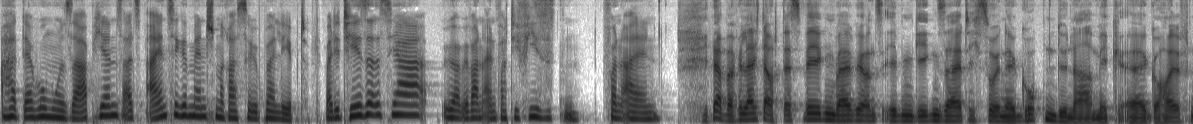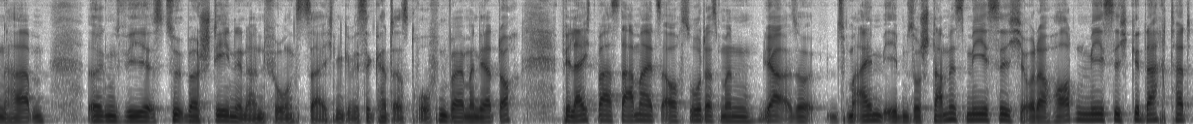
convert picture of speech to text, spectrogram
hat der Homo sapiens als einzige Menschenrasse überlebt? Weil die These ist ja, ja, wir waren einfach die fiesesten von allen. Ja, aber vielleicht auch deswegen, weil wir uns eben gegenseitig so in der Gruppendynamik äh, geholfen haben, irgendwie es zu überstehen, in Anführungszeichen, gewisse Katastrophen, weil man ja doch, vielleicht war es damals auch so, dass man ja, also zum einen eben so stammesmäßig oder hordenmäßig gedacht hat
